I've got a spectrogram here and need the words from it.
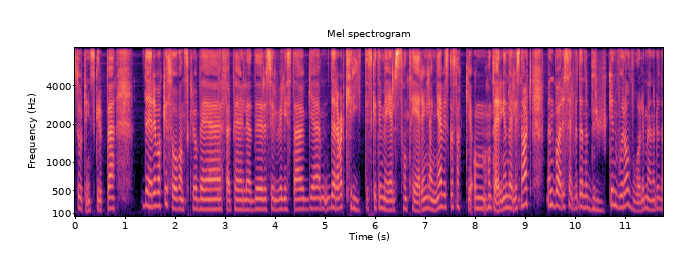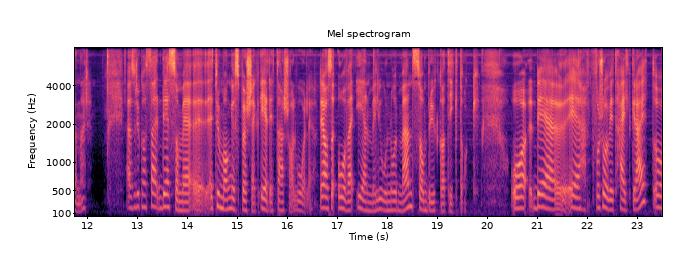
stortingsgruppe. Dere var ikke så vanskelig å be Frp-leder Sylvi Listhaug. Dere har vært kritiske til Mehls håndtering lenge. Vi skal snakke om håndteringen veldig snart. Men bare selve denne bruken, hvor alvorlig mener du den er? Altså du kan si det som er, eh, Jeg tror mange spør seg er dette her så alvorlig. Det er altså over én million nordmenn som bruker TikTok. Og det er for så vidt helt greit, og,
